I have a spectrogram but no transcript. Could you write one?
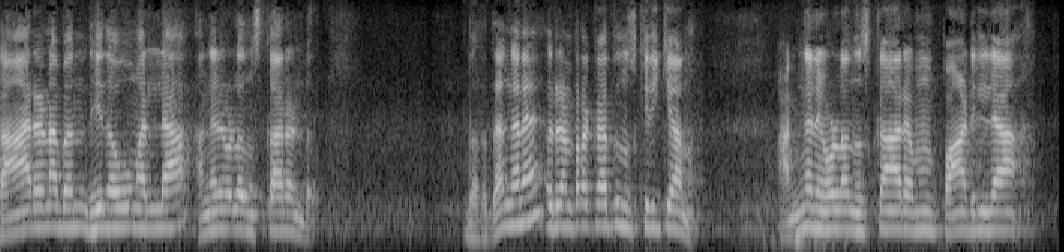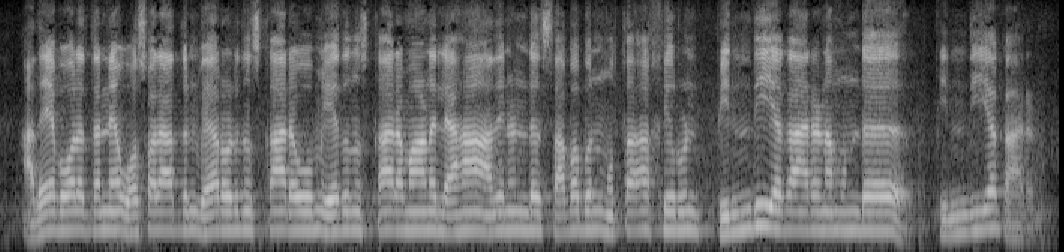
കാരണബന്ധിതവുമല്ല അങ്ങനെയുള്ള നിസ്കാരമുണ്ട്. വെറുതെ അങ്ങനെ ഒരു രണ്ടരക്കാലത്ത് നിസ്കരിക്കാന്ന്. അങ്ങനെയുള്ള നിസ്കാരം പാടില്ല. അതേപോലെ തന്നെ ഓസലാത്തുൻ വേറൊരു നിസ്കാരവും ഏത് നിസ്കാരമാണ്? ലഹ അതിനുണ്ട് സബബുൻ മുത്താഹിറുൻ പിന്തിയ കാരണമുണ്ട്. പിന്തിയ കാരണം.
